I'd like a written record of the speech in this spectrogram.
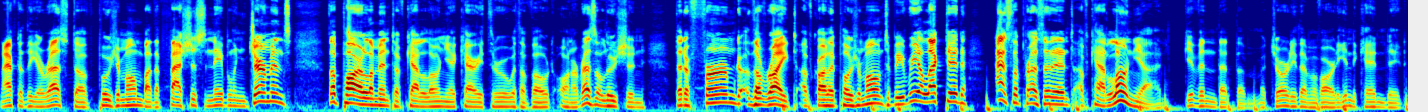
After the arrest of Puigdemont by the fascist-enabling Germans, the Parliament of Catalonia carried through with a vote on a resolution that affirmed the right of Carles Puigdemont to be re-elected as the president of Catalonia. Given that the majority of them have already indicated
